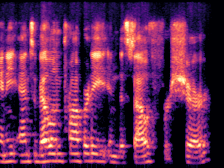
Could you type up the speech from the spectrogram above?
any antebellum property in the South for sure,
